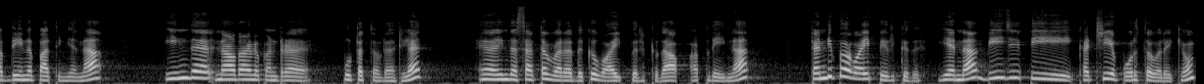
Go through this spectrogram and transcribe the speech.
அப்படின்னு பார்த்தீங்கன்னா இந்த நாடாளுமன்ற கூட்டத்தொடரில் இந்த சட்டம் வர்றதுக்கு வாய்ப்பு இருக்குதா அப்படின்னா கண்டிப்பாக வாய்ப்பு இருக்குது. ஏன்னா பிஜேபி கட்சியை பொறுத்த வரைக்கும்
